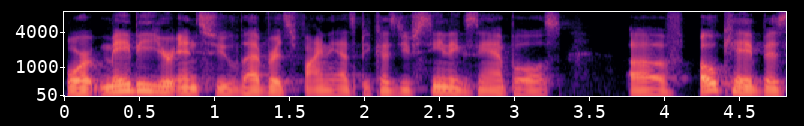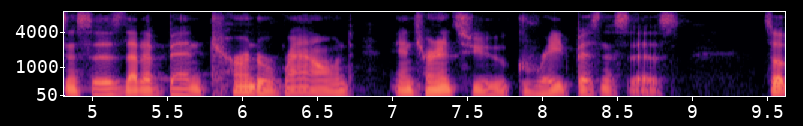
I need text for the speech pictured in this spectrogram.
Or maybe you're into leveraged finance because you've seen examples of okay businesses that have been turned around and turned into great businesses. So,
